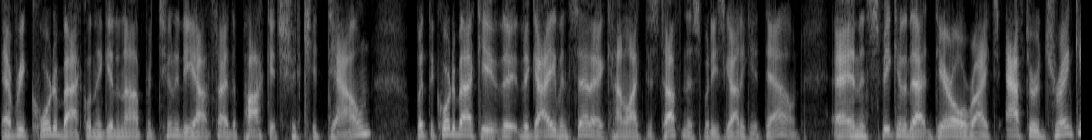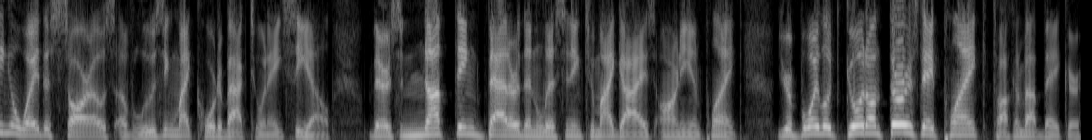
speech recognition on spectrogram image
every quarterback when they get an opportunity outside the pocket should get down. But the quarterback, the, the guy even said, I kind of like his toughness, but he's got to get down. And then speaking of that, Daryl writes, after drinking away the sorrows of losing my quarterback to an ACL, there's nothing better than listening to my guys, Arnie and Plank. Your boy looked good on Thursday, Plank, talking about Baker.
